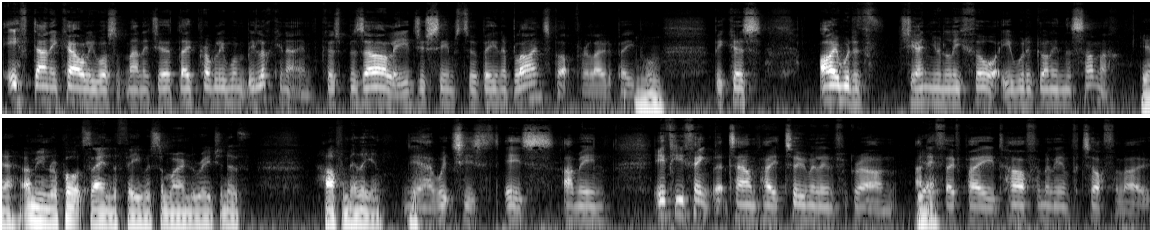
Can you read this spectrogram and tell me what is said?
if Danny Cowley wasn't manager, they probably wouldn't be looking at him because bizarrely he just seems to have been a blind spot for a load of people. Because I would have genuinely thought he would have gone in the summer. Yeah, I mean, reports saying the fee was somewhere in the region of half a million. Yeah, which is is I mean, if you think that Town paid two million for Grant, and Yeah. if they've paid half a million for Toffolo,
